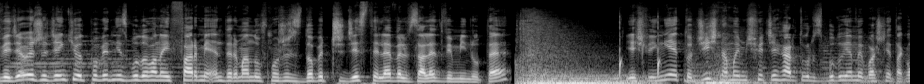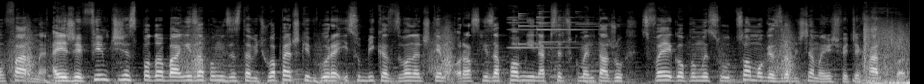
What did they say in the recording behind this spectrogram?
czy wiedziałeś, że dzięki odpowiednio zbudowanej farmie Endermanów możesz zdobyć 30 level w zaledwie minutę? Jeśli nie, to dziś na moim świecie hardcore zbudujemy właśnie taką farmę. A jeżeli film Ci się spodoba, nie zapomnij zostawić łapeczki w górę i subika z dzwoneczkiem oraz nie zapomnij napisać w komentarzu swojego pomysłu, co mogę zrobić na moim świecie hardcore.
